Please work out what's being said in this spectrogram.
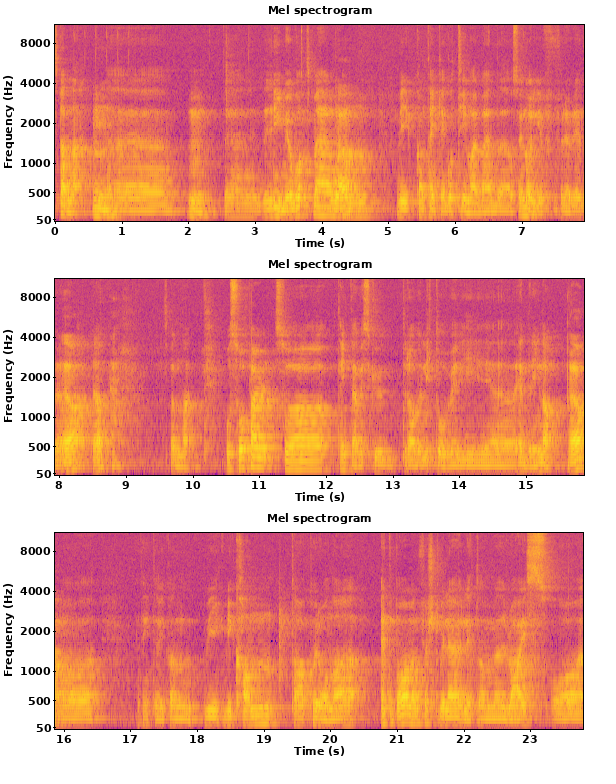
Spennende. Eh, mm. Det, det rimer jo godt med hvordan vi kan tenke godt teamarbeid eh, også i Norge for øvrig. Det. Ja. Spennende. Og så, Paul, så tenkte jeg vi skulle dra det litt over i endringen endring, da. Ja. Og jeg tenkte vi kan, vi, vi kan ta korona etterpå, men først vil jeg høre litt om Rise og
